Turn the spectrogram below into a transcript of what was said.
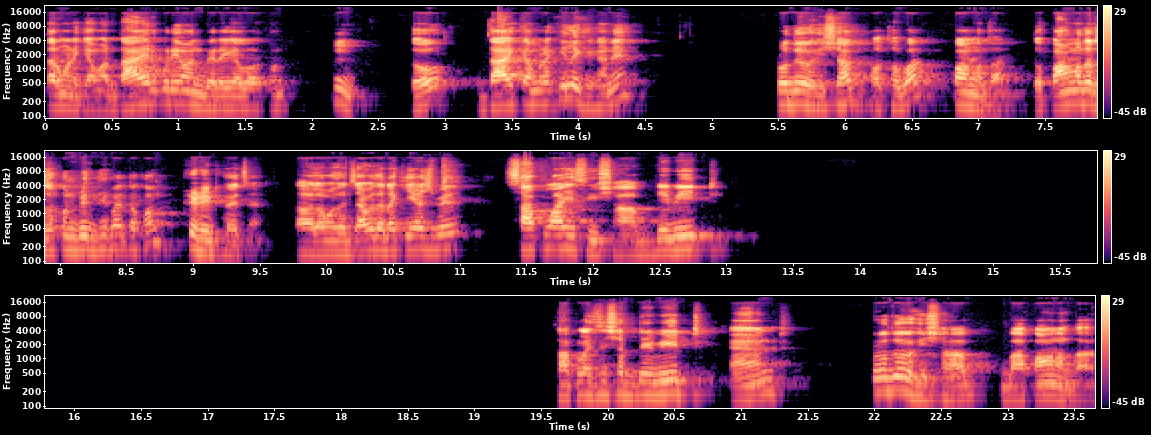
তার মানে কি? আমার দায়ের পরিমাণ বেড়ে গেল এখন। হুম। তো দায়কে আমরা কি লিখি এখানে? প্রদেয় হিসাব অথবা পাওনাদার তো পাওনাদার যখন বৃদ্ধি পায় তখন ক্রেডিট হয়ে যায়। তাহলে আমাদের জাবেদাটা কি আসবে? সাপ্লাইজ হিসাব ডেবিট সাপ্লাইজ হিসাব ডেবিট অ্যান্ড প্রদেয় হিসাব বা পাওনাদার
